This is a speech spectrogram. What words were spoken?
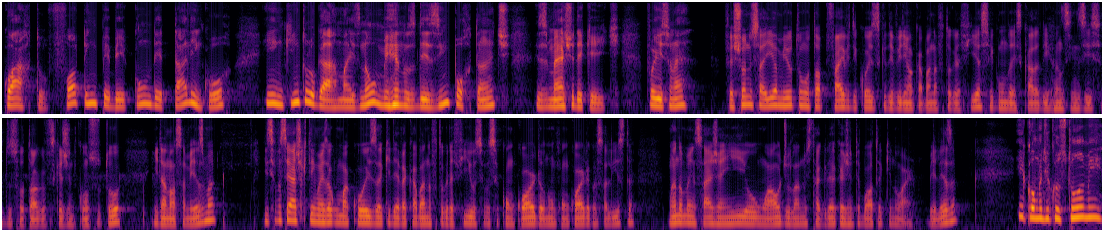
Quarto, foto em PB com detalhe em cor. E em quinto lugar, mas não menos desimportante, Smash the Cake. Foi isso, né? Fechou nisso aí, Hamilton, o top 5 de coisas que deveriam acabar na fotografia, segundo a escala de Hansen Zisse dos fotógrafos que a gente consultou e da nossa mesma. E se você acha que tem mais alguma coisa que deve acabar na fotografia, ou se você concorda ou não concorda com essa lista, manda uma mensagem aí ou um áudio lá no Instagram que a gente bota aqui no ar, beleza? E como de costume,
